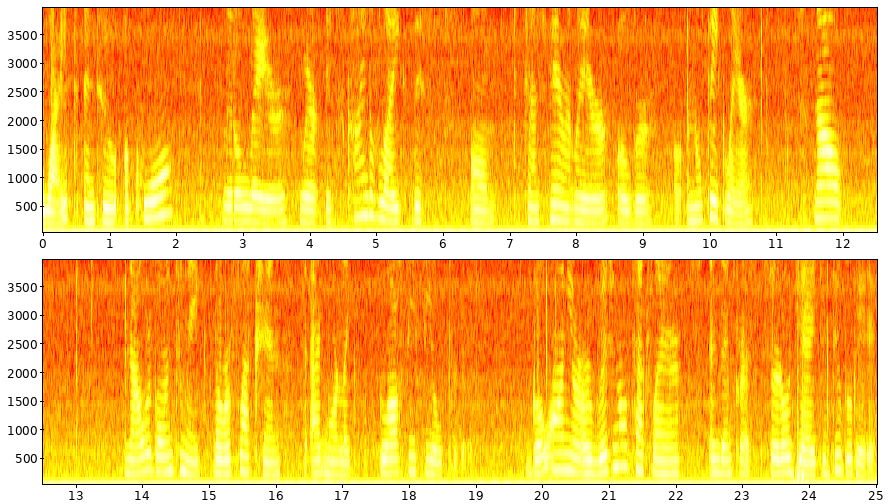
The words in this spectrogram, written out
white into a cool little layer where it's kind of like this um, transparent layer over uh, an opaque layer. Now, now we're going to make the reflection to add more like glossy feel to this go on your original text layer and then press Ctrl J to duplicate it.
